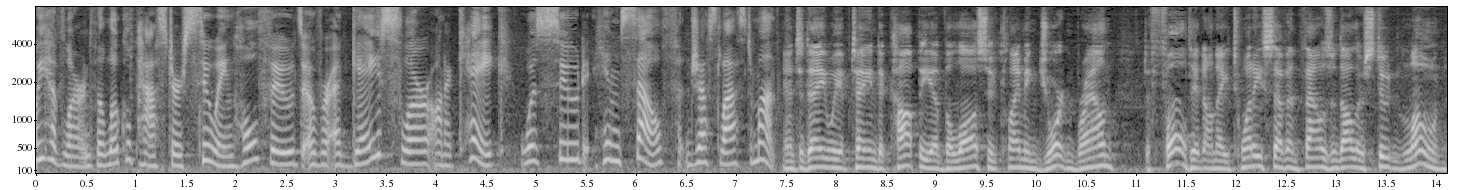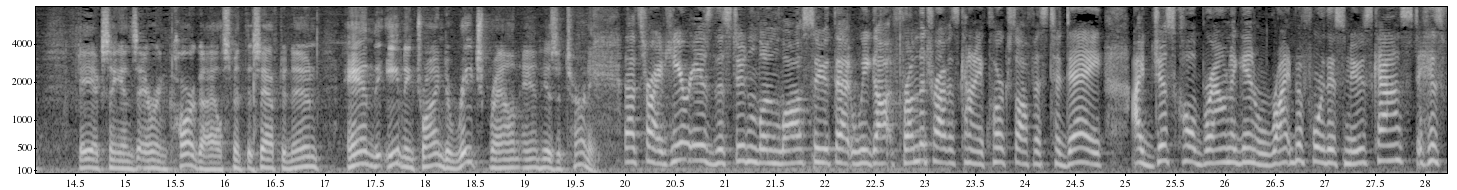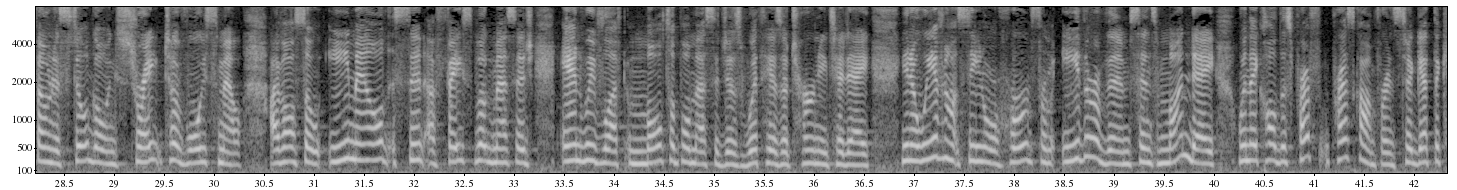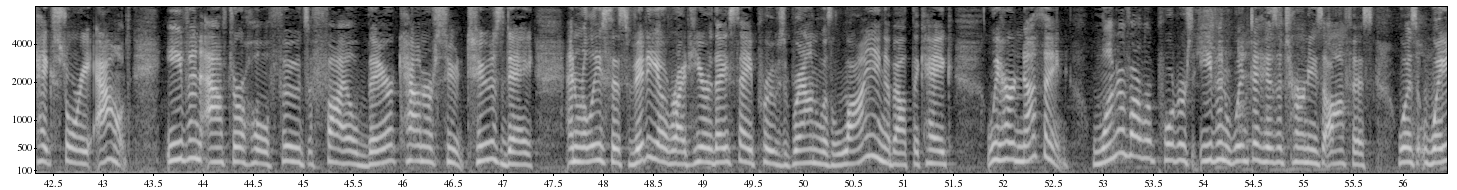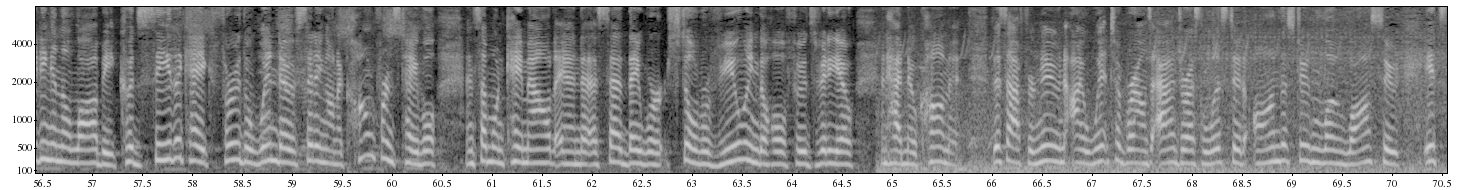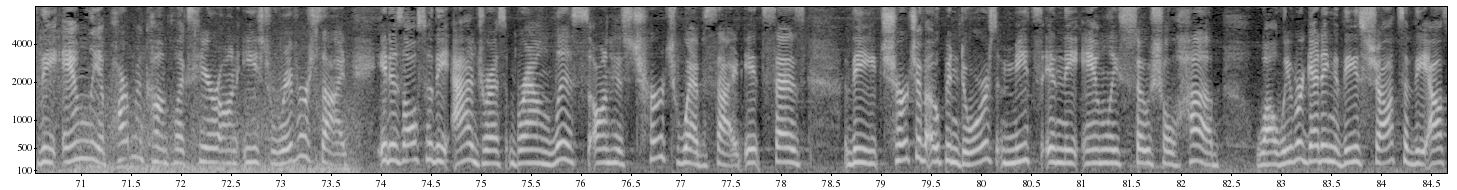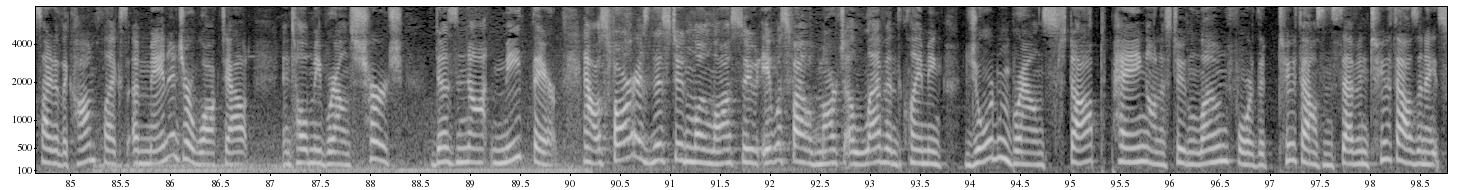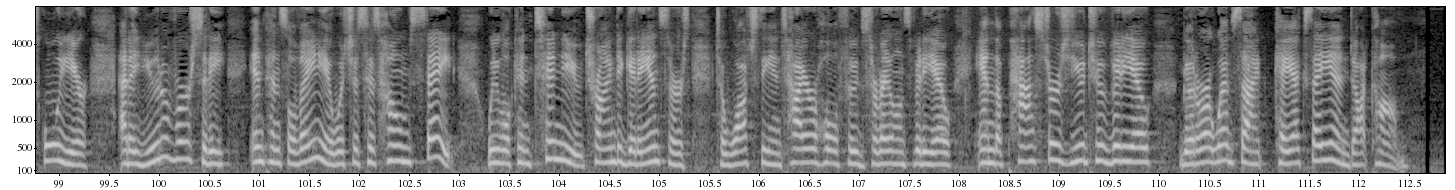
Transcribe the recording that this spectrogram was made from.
We have learned the local pastor suing Whole Foods over a gay slur on a cake was sued himself just last month. And today we obtained a copy of the lawsuit claiming Jordan Brown defaulted on a $27,000 student loan. KXAN's Erin Cargile spent this afternoon and the evening trying to reach Brown and his attorney. That's right. Here is the student loan lawsuit that we got from the Travis County Clerk's office today. I just called Brown again right before this newscast. His phone is still going straight to voicemail. I've also emailed, sent a Facebook message, and we've left multiple messages with his attorney today. You know, we have not seen or heard from either of them since Monday when they called this press conference to get the cake story out. Even after Whole Foods filed their countersuit Tuesday and released this video right here they say proves Brown was lying about the cake. We heard nothing. One of our reporters even went to his attorney's office, was waiting in the lobby, could see the cake through the window sitting on a conference table, and someone came out and uh, said they were still reviewing the Whole Foods video and had no comment. This afternoon, I went to Brown's address listed on the student loan lawsuit. It's the Amley apartment complex here on East Riverside. It is also the address Brown lists on his church website. It says the Church of Open Doors meets in the Amley Social Hub. While we were getting these shots of the outside of the complex, a manager walked out and told me Brown's church does not meet there. Now, as far as this student loan lawsuit, it was filed March 11th claiming Jordan Brown stopped paying on a student loan for the 2007-2008 school year at a university in Pennsylvania, which is his home state. We will continue trying to get answers to watch the entire Whole Foods surveillance video and the pastor's YouTube video. Go to our website, kxan.com.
